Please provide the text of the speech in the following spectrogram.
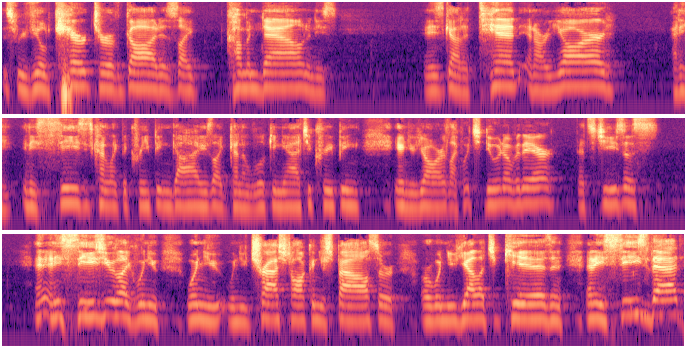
This revealed character of God is like coming down, and he's and he's got a tent in our yard. And he, and he sees, he's kind of like the creeping guy. He's like kind of looking at you, creeping in your yard, like, what you doing over there? That's Jesus. And, and he sees you like when you when you when you trash talking your spouse or or when you yell at your kids, and, and he sees that.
